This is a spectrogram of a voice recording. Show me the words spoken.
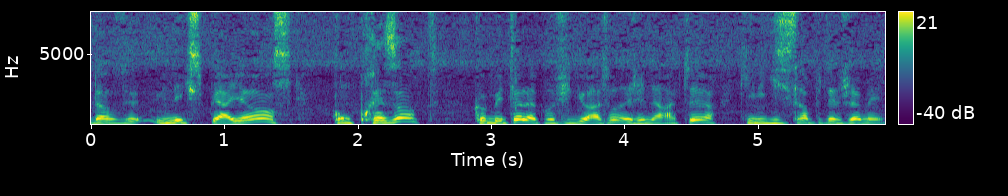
dans une expérience qu'on présente comme étant la préfiguration d'un générateur qui n'existera peut-être jamais?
